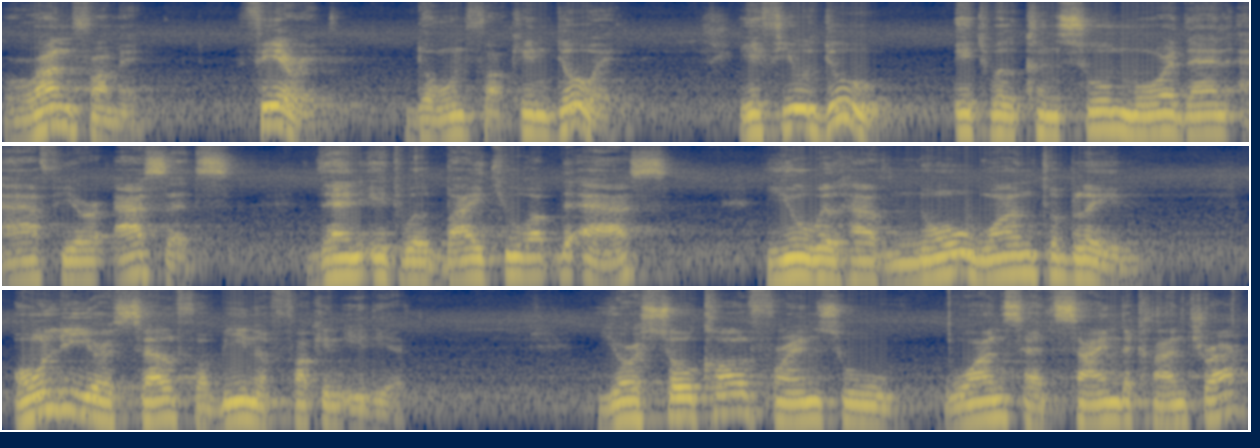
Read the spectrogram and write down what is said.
Run from it. Fear it. Don't fucking do it. If you do, it will consume more than half your assets. Then it will bite you up the ass. You will have no one to blame. Only yourself for being a fucking idiot. Your so called friends who once had signed the contract,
